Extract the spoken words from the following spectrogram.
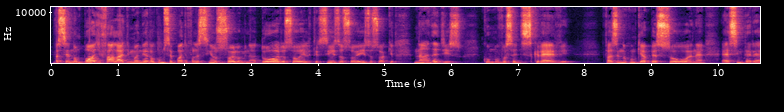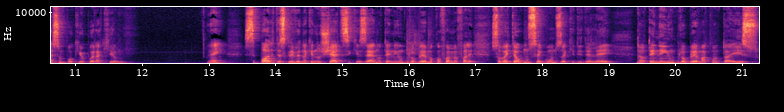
Você não pode falar, de maneira alguma você pode falar assim, eu sou iluminador, eu sou eletricista, eu sou isso, eu sou aquilo. Nada disso. Como você descreve, fazendo com que a pessoa né, é, se interesse um pouquinho por aquilo. Hein? Você pode estar escrevendo aqui no chat se quiser, não tem nenhum problema, conforme eu falei. Só vai ter alguns segundos aqui de delay, não tem nenhum problema quanto a isso,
